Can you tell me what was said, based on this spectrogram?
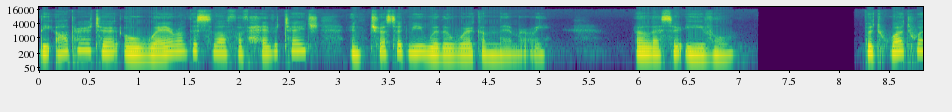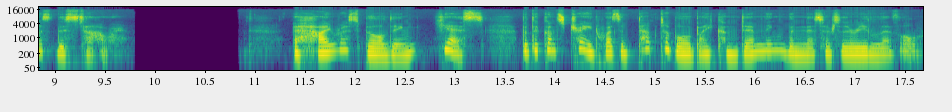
The operator, aware of the slough of heritage, entrusted me with the work of memory, a lesser evil. But what was this tower? A high rise building, yes, but the constraint was adaptable by condemning the necessary level.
